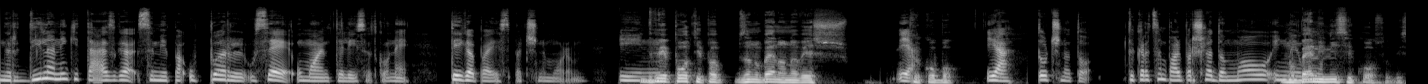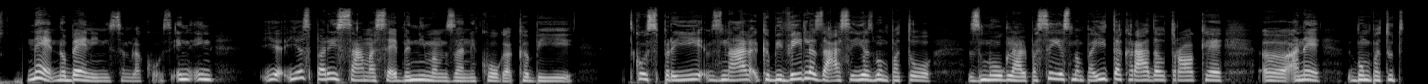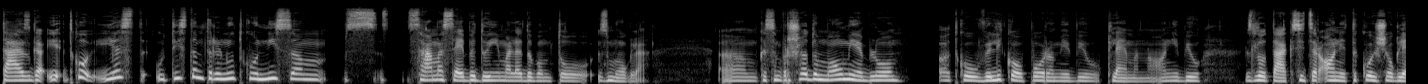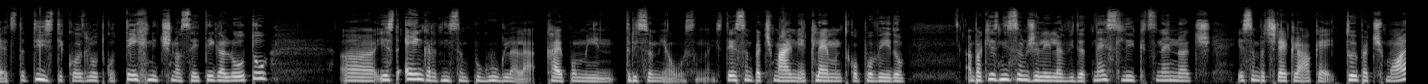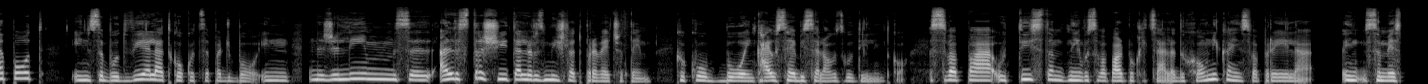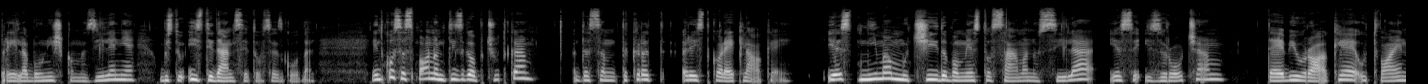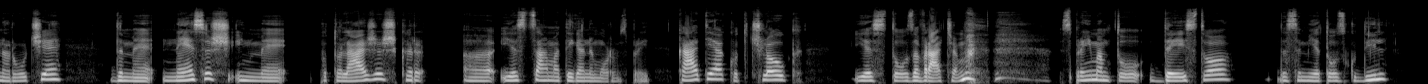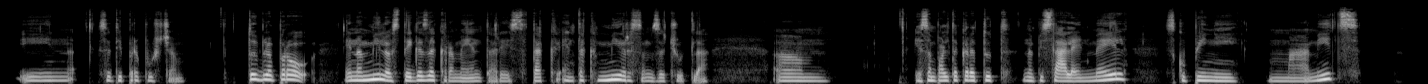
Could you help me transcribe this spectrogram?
naredila nekaj tajnega, se mi je pa uprl vse v mojem telesu. Tako, ne, tega pa jaz pač ne morem. In... Dve poti pa za nobeno ne veš, ja. kako bo. Ja, točno to. Takrat sem pa prišla domov in. Nobeni nisi kos, v bistvu. Ne, nobeni nisem lahko. In, in jaz pa res sama sebe nimam za nekoga, ki bi tako sprejela, ki bi vedela zase, jaz bom pa to zmogla, ali pa se jaz imam pa itak rada otroke, uh, a ne, bom pa tudi ta zga. Tako, jaz v tistem trenutku nisem sama sebe dojemala, da bom to zmogla. Um, Ker sem prišla domov, mi je bilo uh, tako veliko oporo, mi je bil Klemen. No. On je bil zelo tak, sicer on je takoj šel gledati statistiko, zelo tehnično se je tega lotil. Uh, jaz enkrat nisem pogooglala, kaj pomeni 318. Jaz sem pač mal mi je Klemen tako povedal. Ampak jaz nisem želela videti ne slik, ne noč. Jaz sem pač rekla, ok, to je pač moja pot in se bo odvijala tako, kot se pač bo. In ne želim se ali strašiti ali razmišljati preveč o tem, kako bo in kaj vse bi se lahko zgodilo. Sva pa v tistem dnevu sva pa poklicala duhovnika in sva prejela. In sem jaz prejela bolniško maziljenje, v bistvu isti dan se je to vse zgodilo. In tako se spomnim tistega občutka, da sem takrat res tako rekla, ok, jaz nimam moči, da bom jaz to sama nosila, jaz se izročam tebi v roke, v tvoje naročje, da me neseš in me potolažeš, ker uh, jaz sama tega ne morem sprejeti. Katja, kot človek, jaz to zavračam. Sprejemam to dejstvo, da se mi je to zgodil in se ti prepuščam. To je bila prav ena milost tega zakramenta, res tak, en tak mir sem začutila. Um, Jaz sem pa takrat tudi napisala en mail skupini mamic,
